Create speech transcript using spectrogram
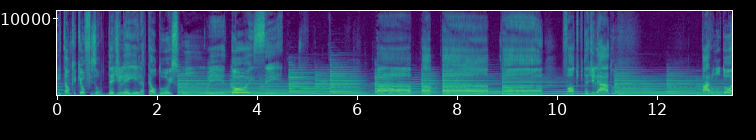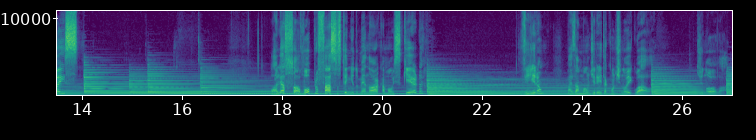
Então o que, que eu fiz? Eu dedilhei ele até o 2, 1 E, 2 Volto pro dedilhado. Paro no 2. Olha só, vou pro Fá sustenido menor com a mão esquerda. Viram? Mas a mão direita continua igual. Ó. De novo, ó.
